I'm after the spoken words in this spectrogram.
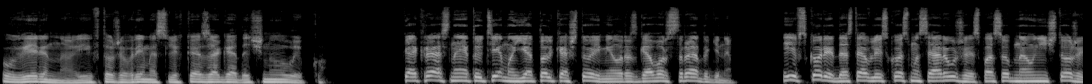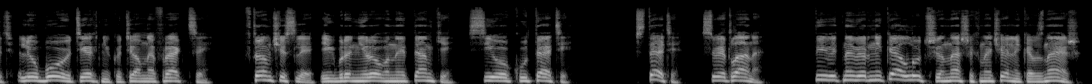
уверенную и в то же время слегка загадочную улыбку. «Как раз на эту тему я только что имел разговор с Радугиным. И вскоре доставлю из космоса оружие, способное уничтожить любую технику темной фракции, в том числе их бронированные танки Сио Кутати. Кстати, Светлана, ты ведь наверняка лучше наших начальников знаешь,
